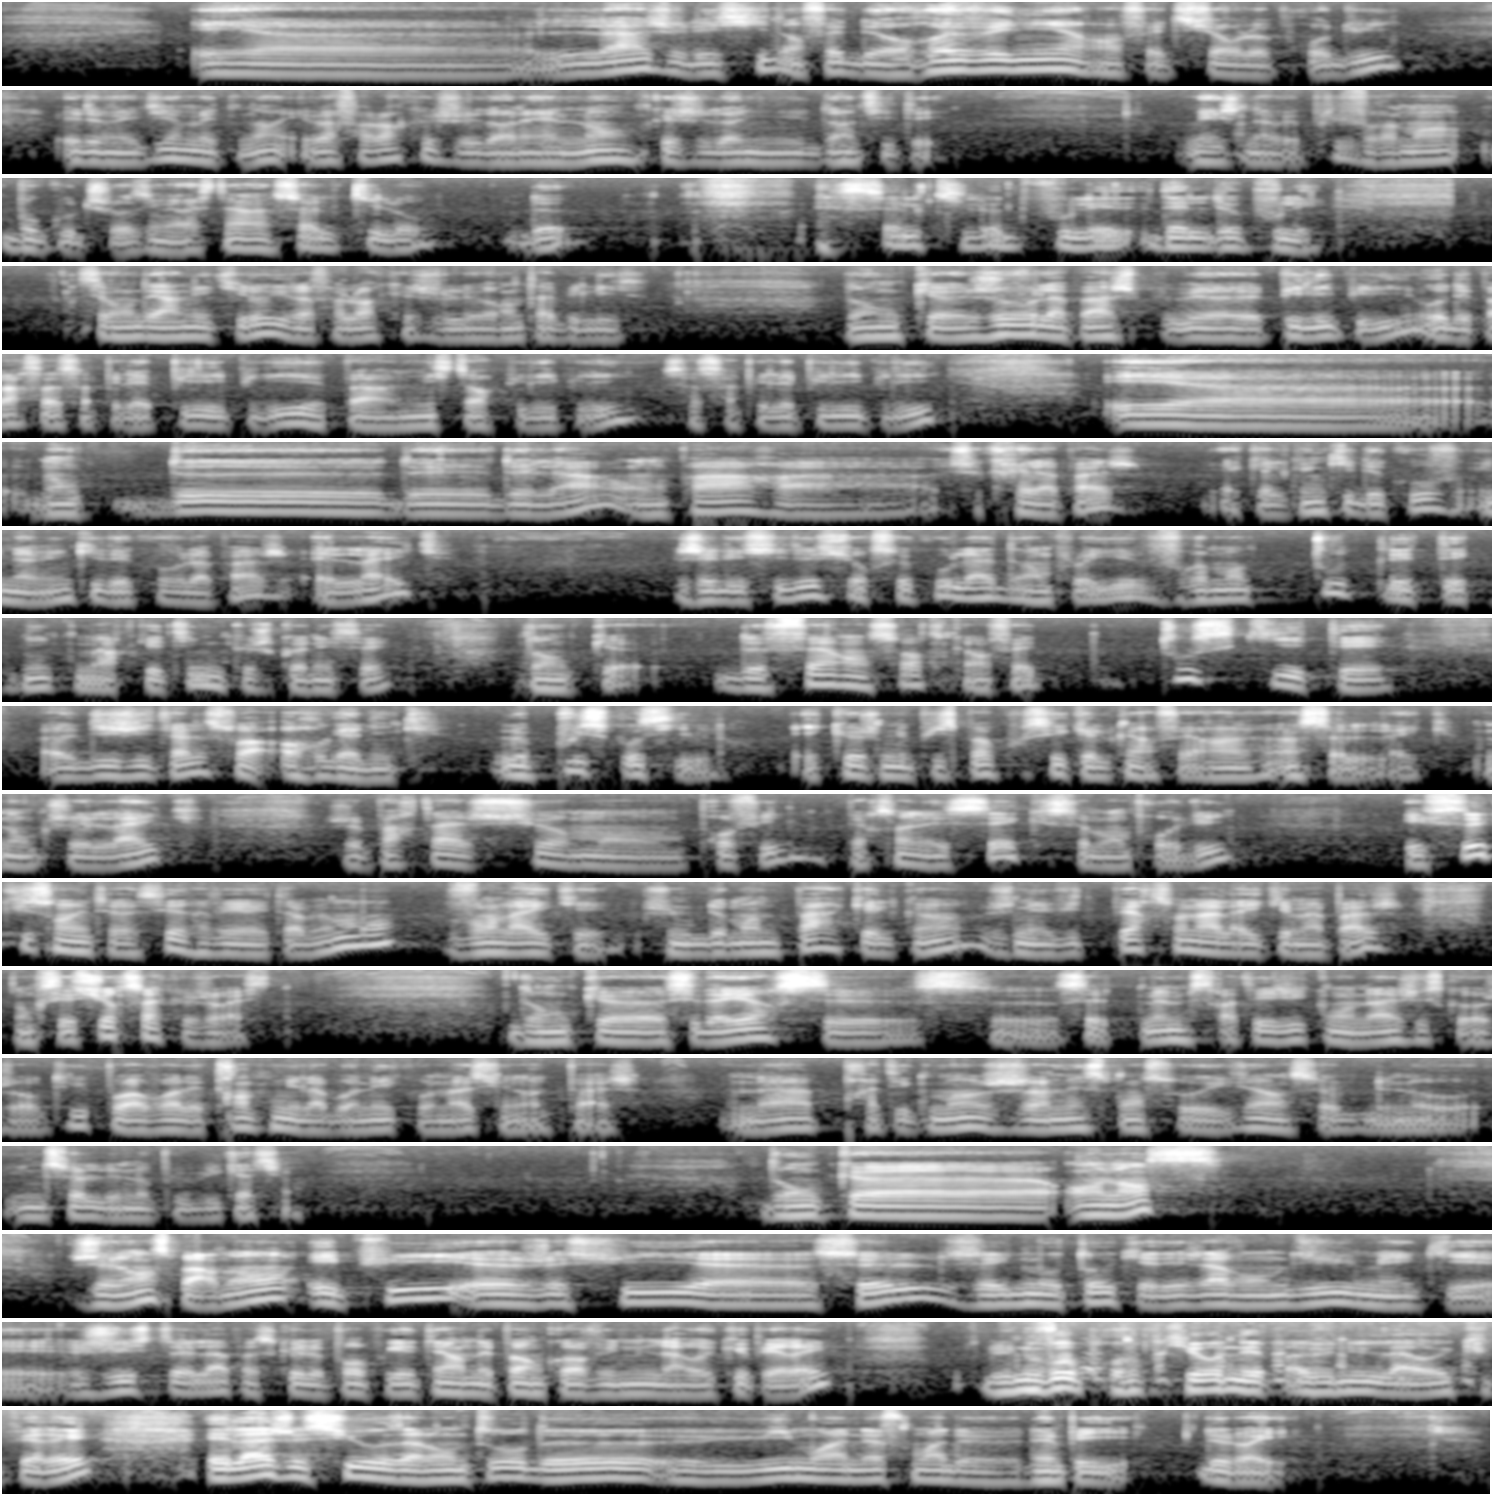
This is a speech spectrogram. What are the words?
Et euh, là, je décide en fait de revenir en fait sur le produit et de me dire maintenant, il va falloir que je donne un nom, que je donne une identité. Mais je n'avais plus vraiment beaucoup de choses. Il me restait un seul kilo de, seul kilo de poulet, d'ailes de poulet. C'est mon dernier kilo, il va falloir que je le rentabilise. Donc euh, j'ouvre la page euh, Pili Pili. Au départ, ça s'appelait Pili Pili et pas Mister Pili Pili. Ça s'appelait Pili Pili. Et euh, donc de, de, de, là, on part à... Je crée la page. Il y a quelqu'un qui découvre, une amie qui découvre la page. Elle like. J'ai décidé sur ce coup-là d'employer vraiment toutes les techniques marketing que je connaissais. Donc de faire en sorte qu'en fait, tout ce qui était euh, digital soit organique le plus possible et que je ne puisse pas pousser quelqu'un à faire un, seul like. Donc je like, je partage sur mon profil, personne ne sait que c'est mon produit et ceux qui sont intéressés véritablement vont liker. Je ne demande pas à quelqu'un, je n'invite personne à liker ma page, donc c'est sur ça que je reste. Donc euh, c'est d'ailleurs cette même stratégie qu'on a jusqu'à aujourd'hui pour avoir les 30 000 abonnés qu'on a sur notre page. On n'a pratiquement jamais sponsorisé une seule de nos publications. Donc euh, on lance Je lance, pardon, et puis euh, je suis euh, seul. J'ai une moto qui est déjà vendue, mais qui est juste là parce que le propriétaire n'est pas encore venu la récupérer. Le nouveau propriétaire n'est pas venu la récupérer. Et là, je suis aux alentours de 8 mois, 9 mois d'impayé de, de loyer.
